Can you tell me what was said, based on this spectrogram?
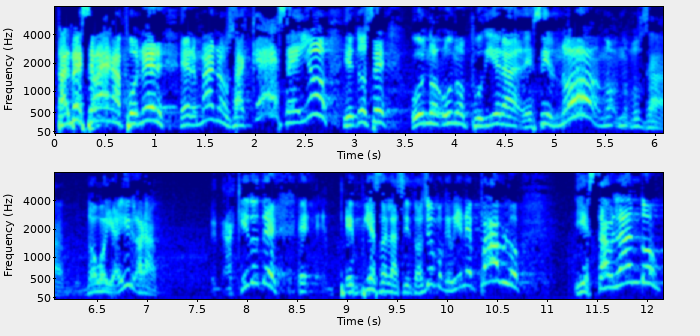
Tal vez se vayan a poner, hermanos, ¿a qué, Señor? Y entonces uno, uno pudiera decir, no, no, no, o sea, no voy a ir. Ahora, aquí es donde eh, empieza la situación, porque viene Pablo y está hablando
